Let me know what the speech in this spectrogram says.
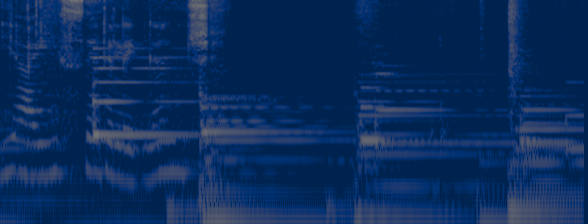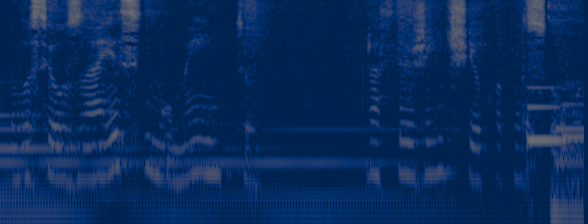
E aí ser elegante é você usar esse momento para ser gentil com a pessoa.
